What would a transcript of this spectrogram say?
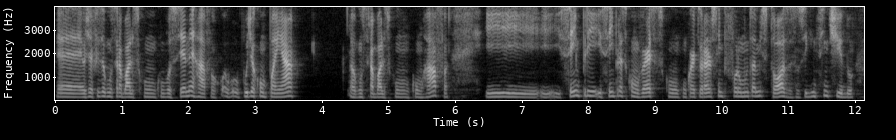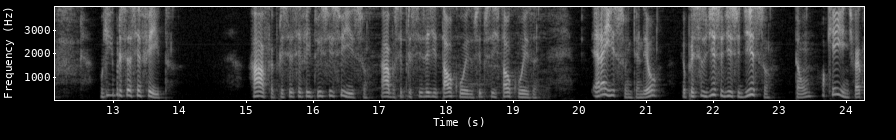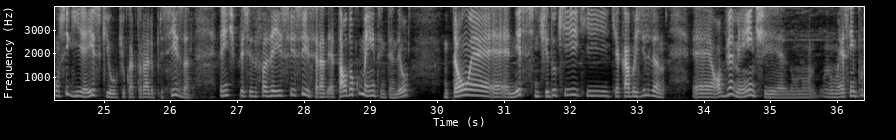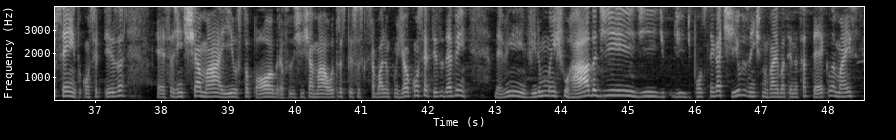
É, eu já fiz alguns trabalhos com, com você, né, Rafa? Eu, eu pude acompanhar alguns trabalhos com, com o Rafa e, e, e, sempre, e sempre as conversas com, com o cartorário sempre foram muito amistosas, no seguinte sentido. O que, que precisa ser feito? Rafa, precisa ser feito isso, isso e isso. Ah, você precisa de tal coisa, você precisa de tal coisa. Era isso, entendeu? Eu preciso disso, disso disso. Então, ok, a gente vai conseguir. É isso que o, que o cartorário precisa. A gente precisa fazer isso, isso, isso. Era, é tal documento, entendeu? Então é, é, é, nesse sentido que, que, que acaba agilizando. É, obviamente, é, não, não, não é 100%, com certeza. É, se a gente chamar aí os topógrafos, se chamar outras pessoas que trabalham com gel, com certeza devem, devem vir uma enxurrada de, de, de, de pontos negativos. A gente não vai bater nessa tecla, mas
